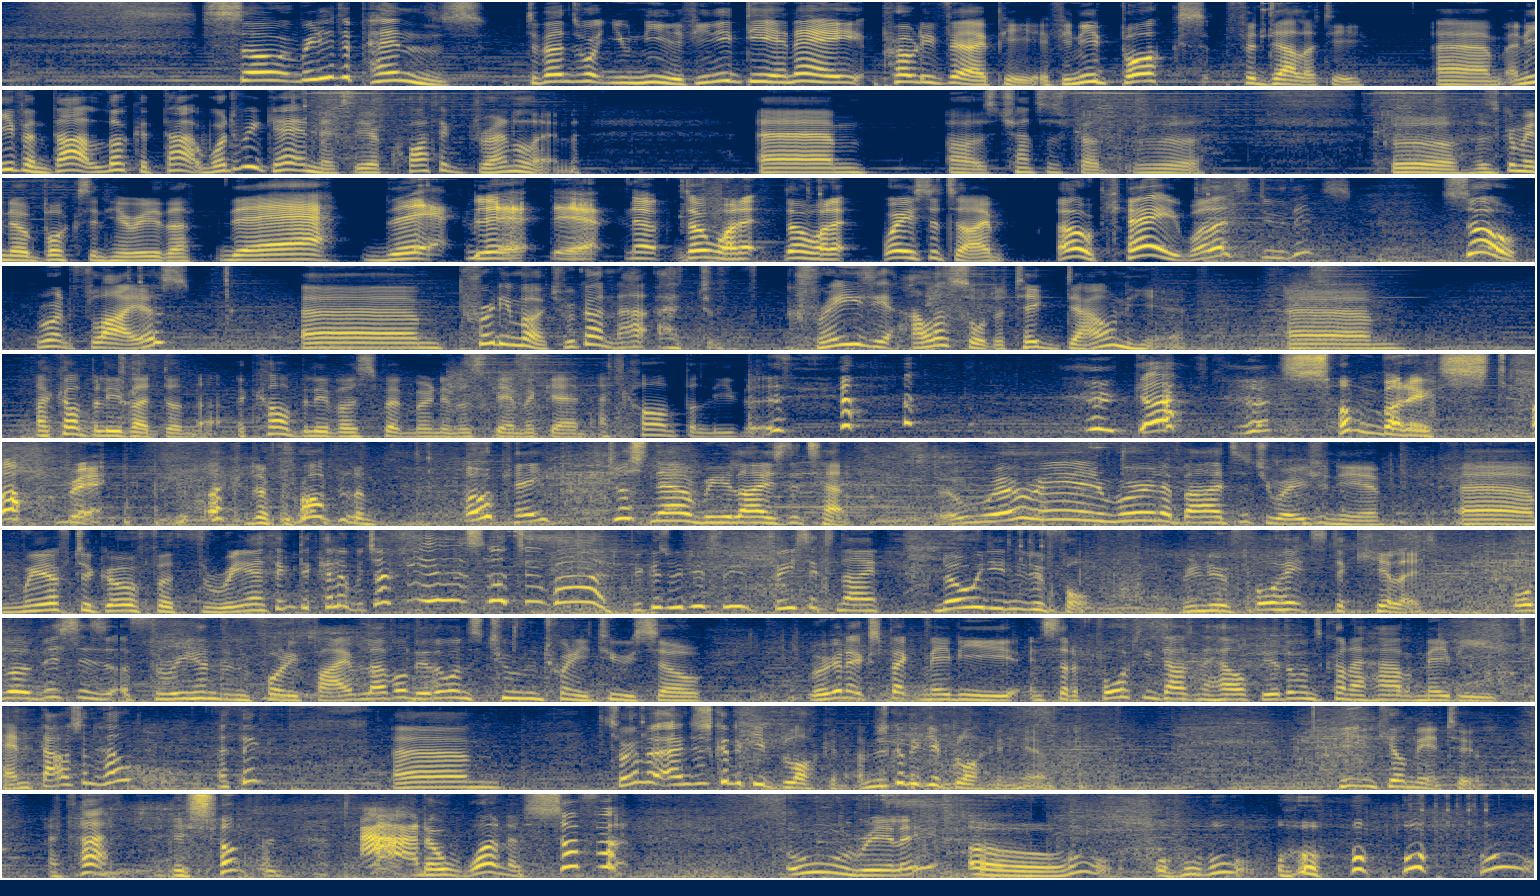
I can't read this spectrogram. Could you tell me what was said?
So it really depends. Depends what you need. If you need DNA, probably VIP. If you need books, Fidelity. Um, and even that, look at that. What do we get in this? The aquatic adrenaline. Um, oh, there's chances for... Ugh. Ugh, there's gonna be no books in here either. Bleh, bleh, bleh, bleh. No, don't want it. Don't want it. Waste of time. Okay, well let's do this. So we want flyers. Um, pretty much. We've got a, a crazy Allosaur to take down here. Um, I can't believe I've done that. I can't believe I've spent money on this game again. I can't believe it. Guys, somebody stop me. I got a problem. Okay, just now realized it's health. We're in, we're in a bad situation here. Um, we have to go for three, I think, to kill it, which actually is not too bad because we do three, three, six, nine. No, we didn't do four. We need to do four hits to kill it. Although this is a 345 level, the other one's 222, so we're going to expect maybe instead of 14,000 health, the other one's going to have maybe 10,000 health, I think. Um, so I'm, gonna, I'm just going to keep blocking. I'm just going to keep blocking here. He can kill me in two. And that is something I don't want to suffer. Oh, really? Oh.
